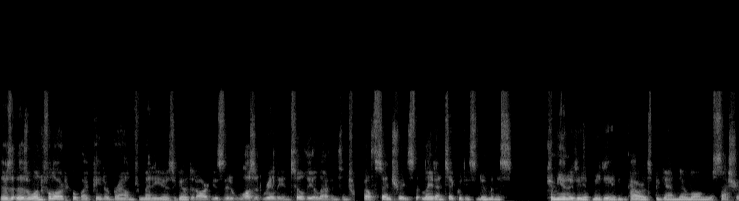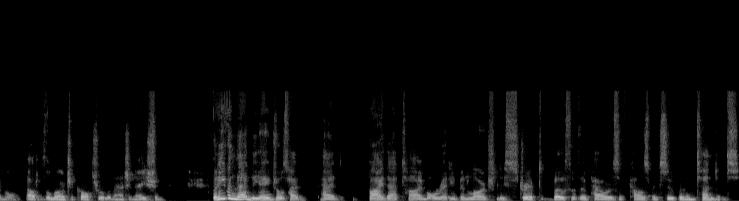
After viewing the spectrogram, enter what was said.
There's a, there's a wonderful article by Peter Brown from many years ago that argues that it wasn't really until the 11th and 12th centuries that late antiquity's luminous community of mediating powers began their long recession out of the larger cultural imagination. But even then, the angels had had by that time already been largely stripped both of their powers of cosmic superintendence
